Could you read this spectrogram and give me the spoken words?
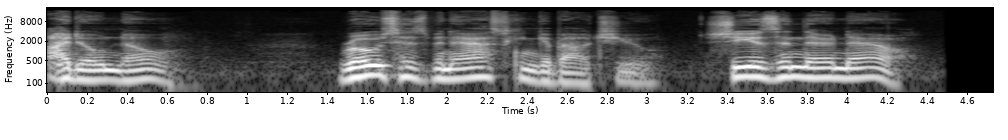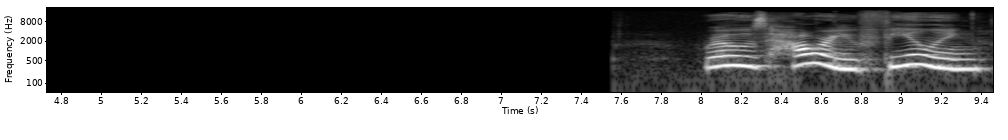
I don't know. Rose has been asking about you. She is in there now. Rose, how are you feeling?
